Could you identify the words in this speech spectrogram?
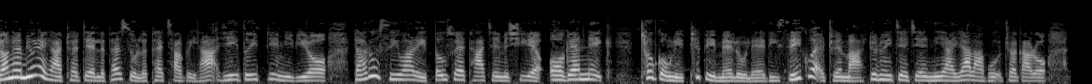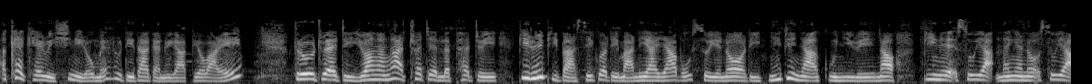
ရွာငံမြို့နယ်ကထွက်တဲ့ လက်ဖက်စိုလက်ဖက်ခြောက်တွေဟာ အရည်အသွေးပြည့်မီပြီးတော့ဓာတုဆေးဝါးတွေ သုံးစွဲထားခြင်းမရှိတဲ့ organic ထုတ်ကုန်တွေ ဖြစ်ပေမယ့်လို့လည်း ဈေးကွက်အတွင်းမှာ တွင်တွင်ကျယ်ကျယ် နေရာရလာဖို့အတွက်ကတော့ အခက်အခဲတွေ ရှိနေတုန်းပဲလို့ ဒေသခံတွေက ပြောပါတယ်။သူတို့အတွက် ရွာငံကထွက်တဲ့ လက်ဖက်တွေ ပြည်တွင်းပြည်ပ ဈေးကွက်တွေမှာ နေရာရဖို့ဆိုရင်တော့ နည်းပညာအကူအညီတွေ၊နောက်ပြည်နယ်အစိုးရ၊နိုင်ငံတော်အစိုးရ၊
